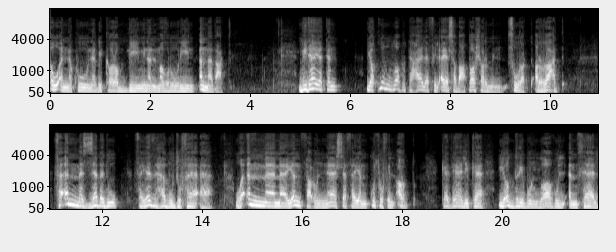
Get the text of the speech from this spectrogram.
أو أن نكون بك ربي من المغرورين. أما بعد بداية يقول الله تعالى في الآية 17 من سورة الرعد فأما الزبد فيذهب جفاء وأما ما ينفع الناس فيمكث في الأرض. كذلك يضرب الله الأمثال.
